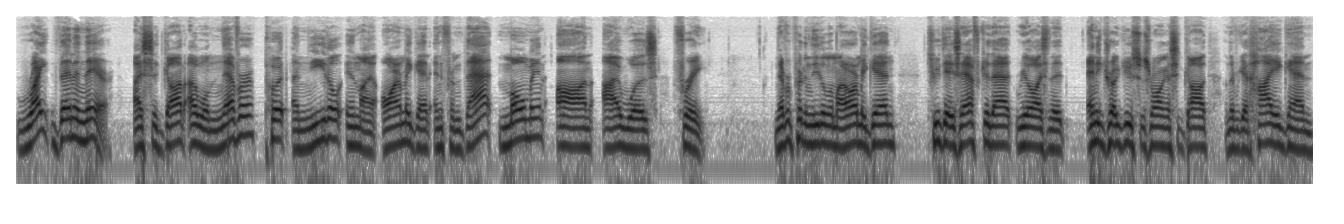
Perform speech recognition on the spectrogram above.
right then and there, I said, God, I will never put a needle in my arm again. And from that moment on, I was free. Never put a needle in my arm again. Two days after that, realizing that any drug use was wrong, I said, God, I'll never get high again.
